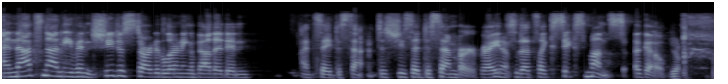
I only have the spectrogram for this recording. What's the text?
and that's not even, she just started learning about it in I'd say December. She said December, right? Yep. So that's like six months ago. Yep.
